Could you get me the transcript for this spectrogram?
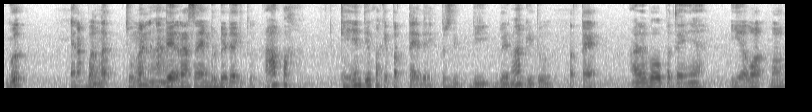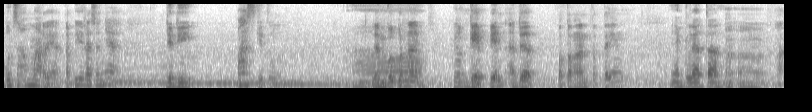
gue enak banget, cuman Hmm. ada rasa yang berbeda gitu. apa Kayaknya dia pakai pete deh, terus di, di blend Hah? gitu, pete. ada bau petenya Iya wa- walaupun samar ya, tapi rasanya jadi pas gitu loh. Dan gue pernah Ah, ngegapin ada potongan pete yang yang kelihatan eh, ah,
